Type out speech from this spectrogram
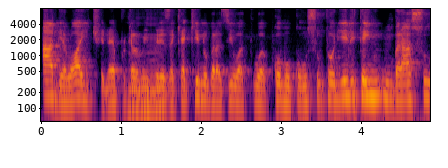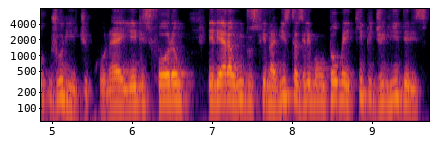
a Deloitte, né? Porque uhum. é uma uhum. empresa que aqui no Brasil atua como consultoria, ele tem um braço jurídico, né? E eles foram, ele era um dos finalistas, ele montou uma equipe de líderes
